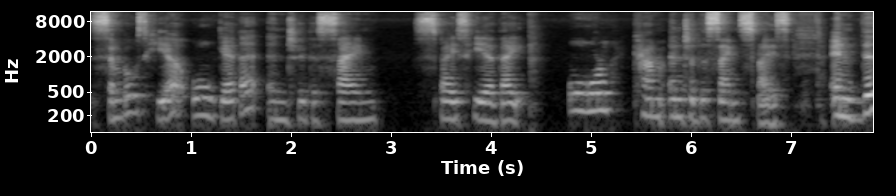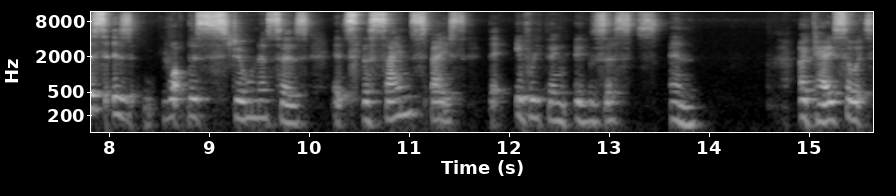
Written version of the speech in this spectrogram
symbols here all gather into the same space here. They all come into the same space. And this is what this stillness is. It's the same space that everything exists in. Okay so it's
